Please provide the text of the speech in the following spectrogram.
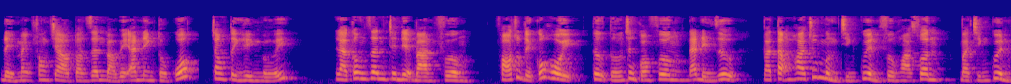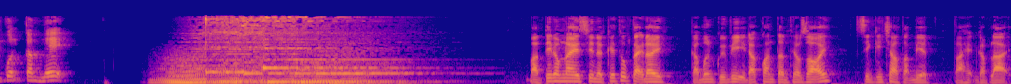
đẩy mạnh phong trào toàn dân bảo vệ an ninh Tổ quốc trong tình hình mới. Là công dân trên địa bàn phường, Phó Chủ tịch Quốc hội, Thượng tướng Trần Quang Phương đã đến dự và tặng hoa chúc mừng chính quyền phường Hòa Xuân và chính quyền quận Cẩm Lệ. Bản tin hôm nay xin được kết thúc tại đây. Cảm ơn quý vị đã quan tâm theo dõi. Xin kính chào tạm biệt và hẹn gặp lại.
